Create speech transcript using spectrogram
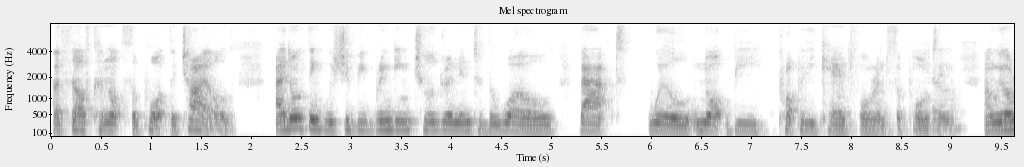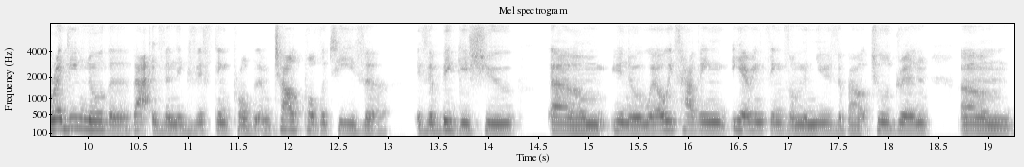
herself cannot support the child, I don't think we should be bringing children into the world that will not be properly cared for and supported. Yeah. And we already know that that is an existing problem. Child poverty is a is a big issue. Um, you know, we're always having hearing things on the news about children um,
